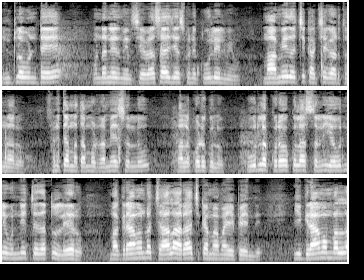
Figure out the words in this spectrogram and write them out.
ఇంట్లో ఉంటే ఉండనేది మేము వ్యవసాయం చేసుకునే కూలీలు మేము. మా మీద వచ్చి కక్ష కడుతున్నారు సునీతమ్మ తమ్ముడు రమేష్ వాళ్ళు వాళ్ళ కొడుకులు. ఊర్లో కురవకులస్థుల్ని ఎవరిని ఉన్నిచ్చేటట్లు లేరు. మా గ్రామంలో చాలా అరాచకమయం అయిపోయింది ఈ గ్రామం వల్ల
